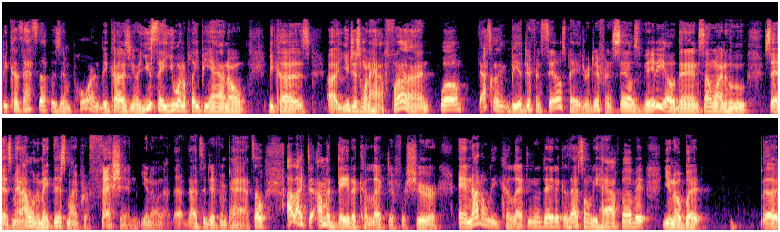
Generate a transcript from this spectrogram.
because that stuff is important because you know you say you want to play piano because uh, you just want to have fun well that's going to be a different sales page or a different sales video than someone who says man i want to make this my profession you know that, that's a different path. So i like to i'm a data collector for sure and not only collecting the data because that's only half of it you know but uh,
